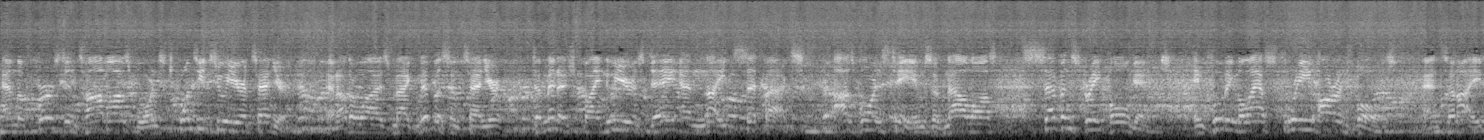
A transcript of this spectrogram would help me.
and the first in Tom Osborne's 22-year tenure. An otherwise magnificent tenure diminished by New Year's Day and night setbacks. Osborne's teams have now lost seven straight bowl games, including the last three Orange Bowls. And tonight,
